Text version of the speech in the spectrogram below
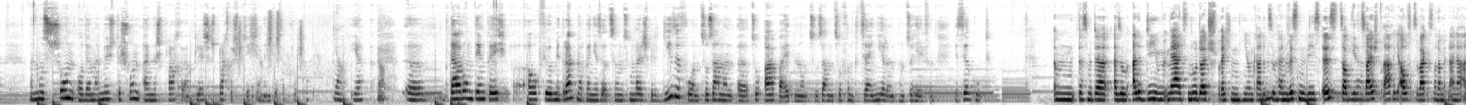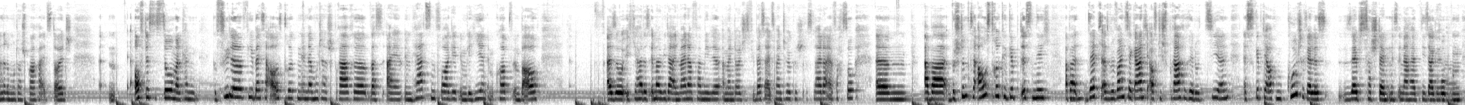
man muss schon oder man möchte schon eine Sprache, gleiche Sprache sprechen in dieser Gruppe. Ja. Ja. Ja. Äh, darum denke ich auch für Migrantenorganisationen zum Beispiel diese Form zusammen äh, zu arbeiten und zusammen zu funktionieren und zu helfen, ist sehr gut. Ähm, das mit der, also alle, die mehr als nur Deutsch sprechen hier und gerade zuhören, wissen, wie es ist, so Ja. zweisprachig aufzuwachsen oder mit einer anderen Muttersprache als Deutsch. Ähm, Oft ist es so, man kann Gefühle viel besser ausdrücken in der Muttersprache, was einem im Herzen vorgeht, im Gehirn, im Kopf, im Bauch. Also ich höre das immer wieder in meiner Familie. Mein Deutsch ist viel besser als mein Türkisch, ist leider einfach so. Ähm, aber bestimmte Ausdrücke gibt es nicht. Aber selbst, also wir wollen es ja gar nicht auf die Sprache reduzieren. Es gibt ja auch ein kulturelles Selbstverständnis innerhalb dieser Genau. Gruppen.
